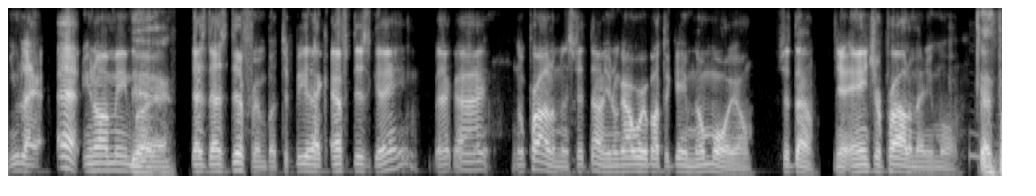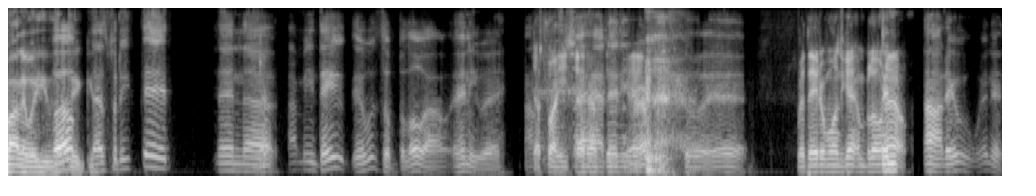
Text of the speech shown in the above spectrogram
You like, eh, you know what I mean. But Yeah. that's that's different. But to be like f this game, that guy, no problem. Then sit down. You don't gotta worry about the game no more, yo. Sit down. Yeah, ain't your problem anymore. That's probably what he was Well, thinking. that's what he did. And uh, I mean, they it was a blowout anyway. I That's why he said I F had any game. reference to it. Yeah. But they the ones getting blown And- out. Oh, they were winning.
